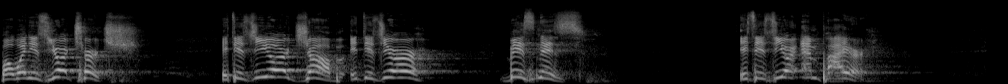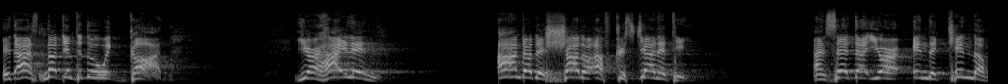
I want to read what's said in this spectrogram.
But when it's your church, it is your job, it is your business, it is your empire. It has nothing to do with God. You're hiding under the shadow of Christianity and said that you're in the kingdom,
